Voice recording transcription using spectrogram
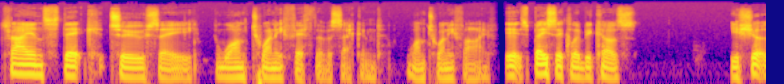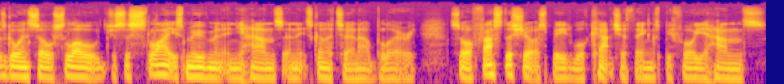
Try and stick to, say, 125th of a second, 125. It's basically because your shutter's going so slow, just the slightest movement in your hands and it's going to turn out blurry. So a faster shutter speed will capture things before your hands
